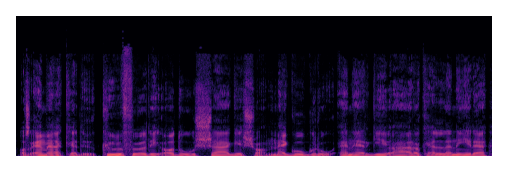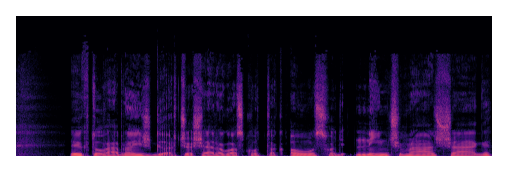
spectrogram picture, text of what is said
az emelkedő külföldi adósság és a megugró energiaárak ellenére Ők továbbra is görcsösen ragaszkodtak ahhoz, hogy nincs válság,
